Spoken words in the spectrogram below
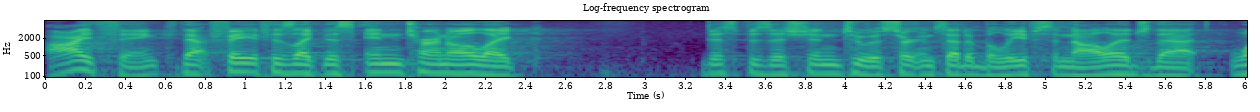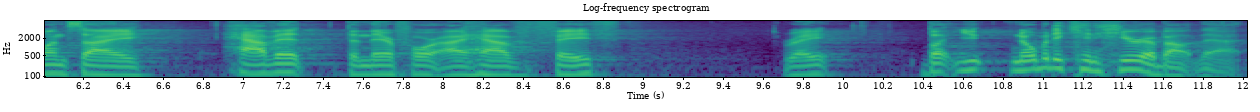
I think that faith is like this internal, like, disposition to a certain set of beliefs and knowledge that once I have it, then therefore I have faith, right? But you, nobody can hear about that.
